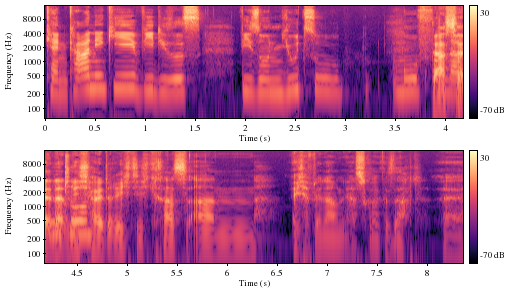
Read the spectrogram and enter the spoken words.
Ken Kaneki, wie dieses, wie so ein Jutsu-Move von Das Naruto. erinnert mich halt richtig krass an. Ich habe den Namen, hast du gerade gesagt. Äh,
